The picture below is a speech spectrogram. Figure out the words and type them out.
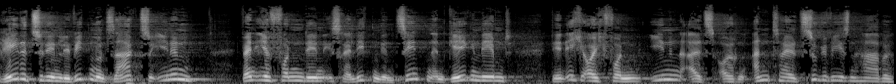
rede zu den Leviten und sagt zu ihnen, wenn ihr von den Israeliten den Zehnten entgegennehmt, den ich euch von ihnen als euren Anteil zugewiesen habe,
